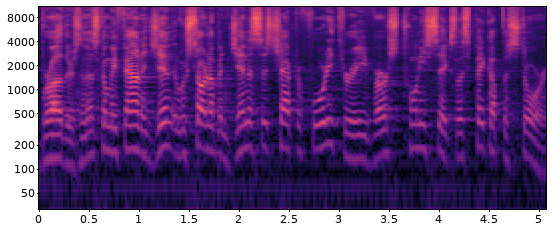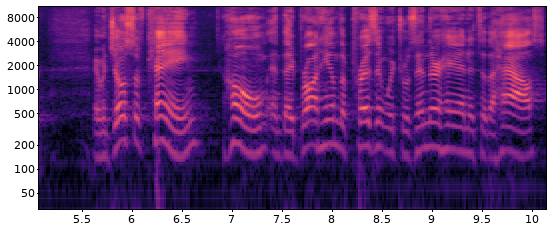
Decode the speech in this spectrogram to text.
brothers. And that's going to be found in, Gen- we're starting up in Genesis chapter 43, verse 26. Let's pick up the story. And when Joseph came home, and they brought him the present which was in their hand into the house,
